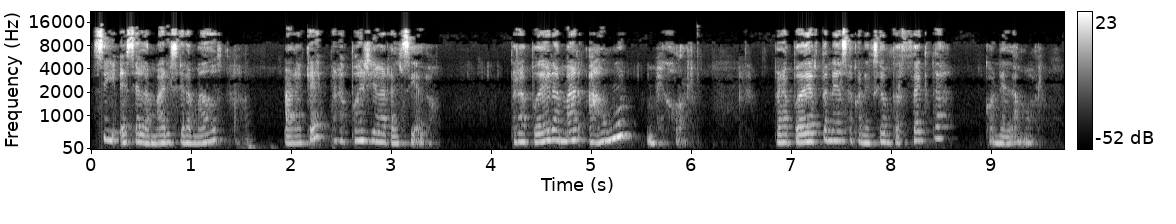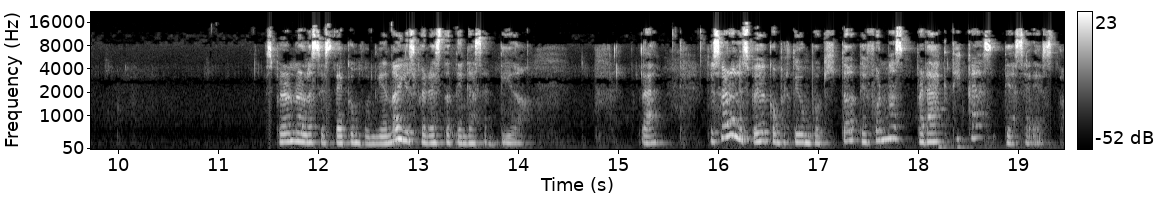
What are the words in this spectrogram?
sí, es el amar y ser amados. ¿Para qué? Para poder llegar al cielo. Para poder amar aún mejor. Para poder tener esa conexión perfecta con el amor. Espero no los esté confundiendo y espero esto tenga sentido. Entonces ahora les voy a compartir un poquito de formas prácticas de hacer esto.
